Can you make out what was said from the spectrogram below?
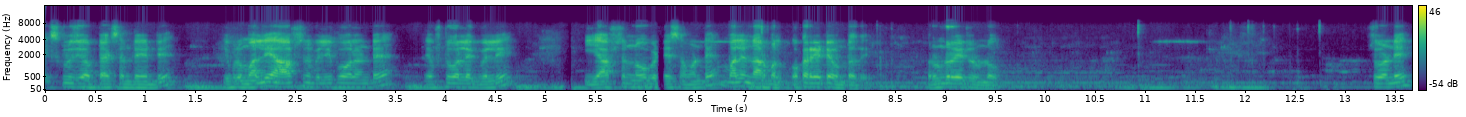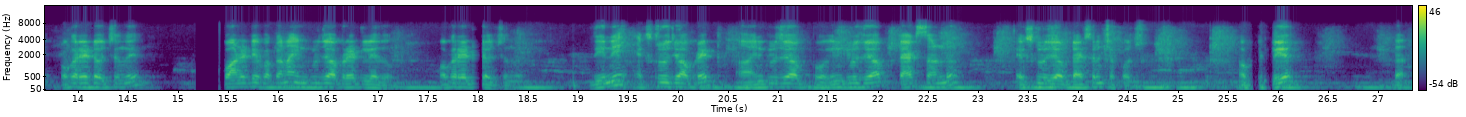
ఎక్స్క్లూజివ్ ఆఫ్ ట్యాక్స్ అంటే ఏంటి? ఇప్పుడు మళ్ళీ ఆప్షన్ వెళ్ళిపోవాలంటే ఎఫ్ టూ వెళ్ళి ఈ ఆప్షన్ నో పెట్టేసామంటే మళ్ళీ నార్మల్ ఒక రేటే ఉంటుంది. రెండు రేట్లు ఉండవు. చూడండి ఒక రేట్ వచ్చింది. క్వాంటిటీ పక్కన ఇంక్లూజ్ ఆఫ్ రేట్ లేదు. ఒక రేటే వచ్చింది. దీన్ని exclusive of rate inclusive of inclusive of tax and exclusive of tax అని చెప్పవచ్చు ఓకే క్లియర్ డన్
